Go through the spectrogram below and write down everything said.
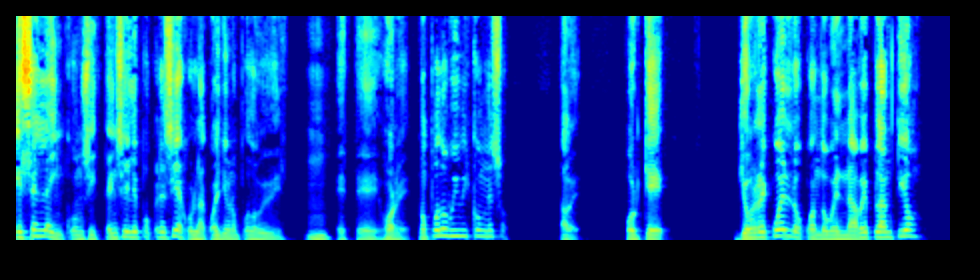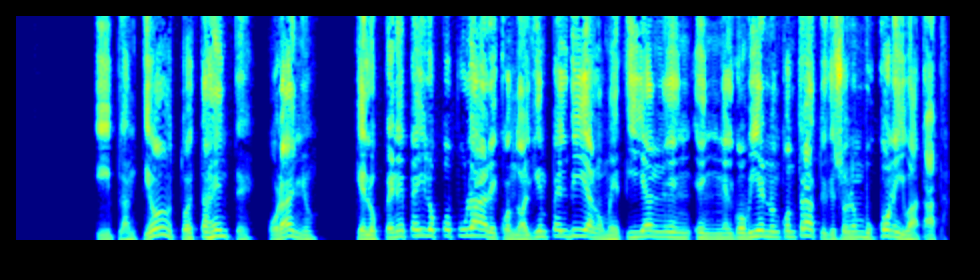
Esa es la inconsistencia y la hipocresía con la cual yo no puedo vivir. este, Jorge, no puedo vivir con eso. A ver, porque yo recuerdo cuando Bernabe planteó, y planteó toda esta gente por años, que los PNP y los populares, cuando alguien perdía, lo metían en, el gobierno en contrato y que eso eran buscones y batatas.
